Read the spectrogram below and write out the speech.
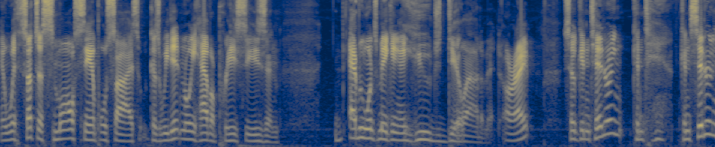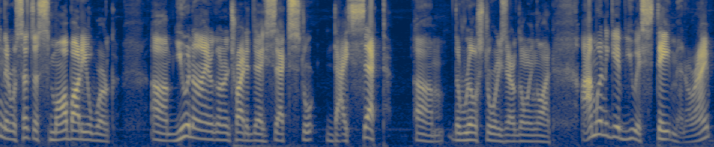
and with such a small sample size, because we didn't really have a preseason, everyone's making a huge deal out of it. All right, so considering considering there was such a small body of work, um, you and I are going to try to dissect sto- dissect um, the real stories that are going on. I'm going to give you a statement. All right,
